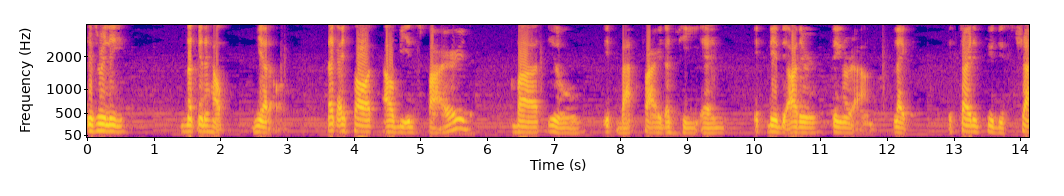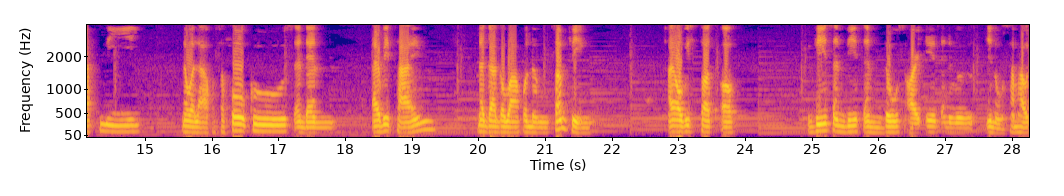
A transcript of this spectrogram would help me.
is really not gonna help me at all. Like I thought I'll be inspired, but you know, it backfired on me and it did the other thing around. Like it started to distract me, nawala ako sa focus, and then every time nagagawa ko ng something, I always thought of this and this and those artists and will you know somehow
